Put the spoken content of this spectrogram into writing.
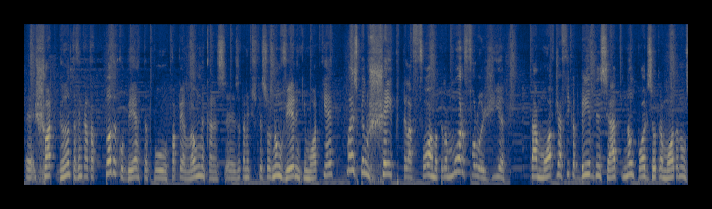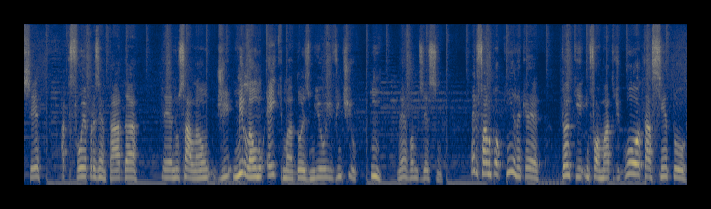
é, shotgun, tá vendo que ela tá toda coberta por papelão, né, cara? É exatamente as pessoas não verem que moto que é, mas pelo shape, pela forma, pela morfologia da moto já fica bem evidenciado que não pode ser outra moto a não ser a que foi apresentada é, no salão de Milão, no EICMA 2021, né? Vamos dizer assim. Aí ele fala um pouquinho, né, que é tanque em formato de gota, assento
